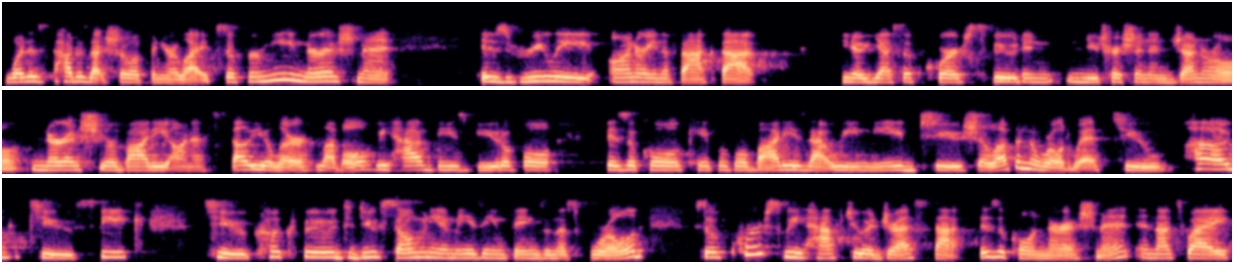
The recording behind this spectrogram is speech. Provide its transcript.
what is how does that show up in your life? So for me nourishment is really honoring the fact that you know yes of course food and nutrition in general nourish your body on a cellular level. We have these beautiful physical, capable bodies that we need to show up in the world with, to hug, to speak, to cook food, to do so many amazing things in this world. So, of course, we have to address that physical nourishment. And that's why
